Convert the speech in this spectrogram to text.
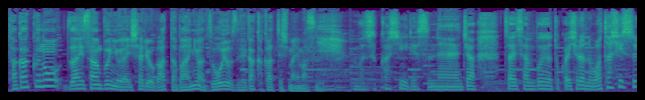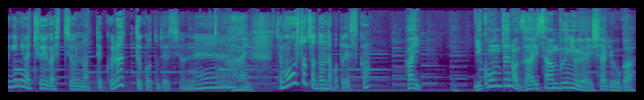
多額の財産分与や慰謝料があった場合には贈与税がかかってしまいます、難しいですね。じゃあ財産分与とか慰謝料の渡しすぎには注意が必要になってくるってことですよね。はい。じゃあもう一つはどんなことですか？はい。離婚での財産分与や慰謝料が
